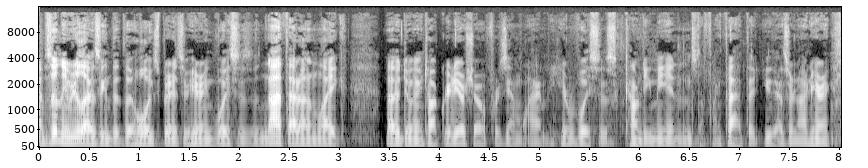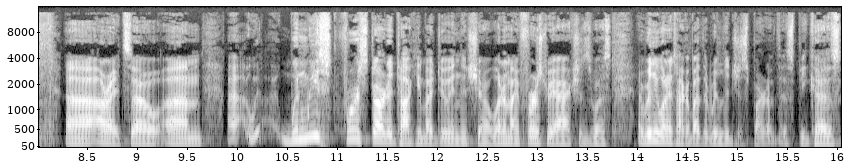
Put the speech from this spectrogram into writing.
I'm suddenly realizing that the whole experience of hearing voices is not that unlike uh, doing a talk radio show. For example, I hear voices counting me in and stuff like that that you guys are not hearing. Uh, all right. So um, uh, when we first started talking about doing the show, one of my first reactions was I really want to talk about the religious part of this because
